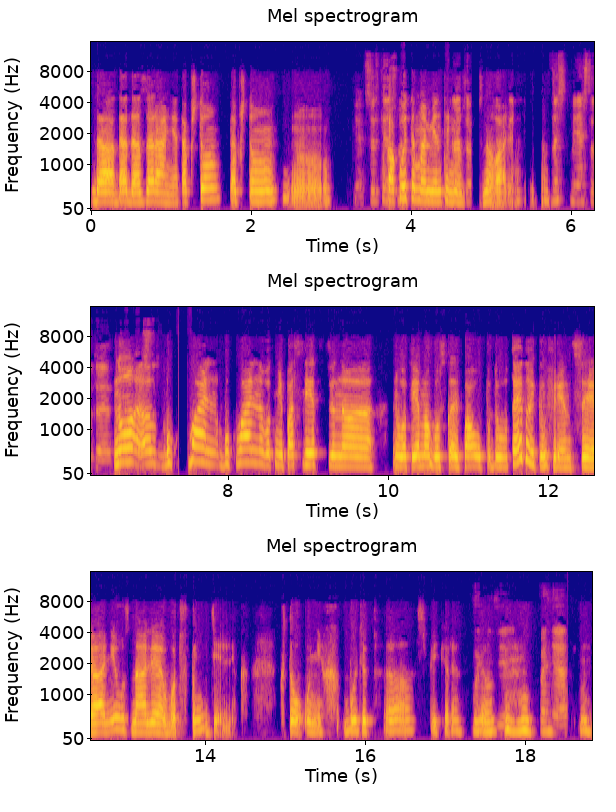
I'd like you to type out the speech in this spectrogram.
Да? Да, да, да, заранее. Так что, так что ну, в какой-то момент они узнавали. Значит, меня что-то... Но э, буквально, буквально вот непосредственно, ну вот я могу сказать по опыту вот этой конференции, они узнали вот в понедельник кто у них будет э, спикеры. Понятно.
